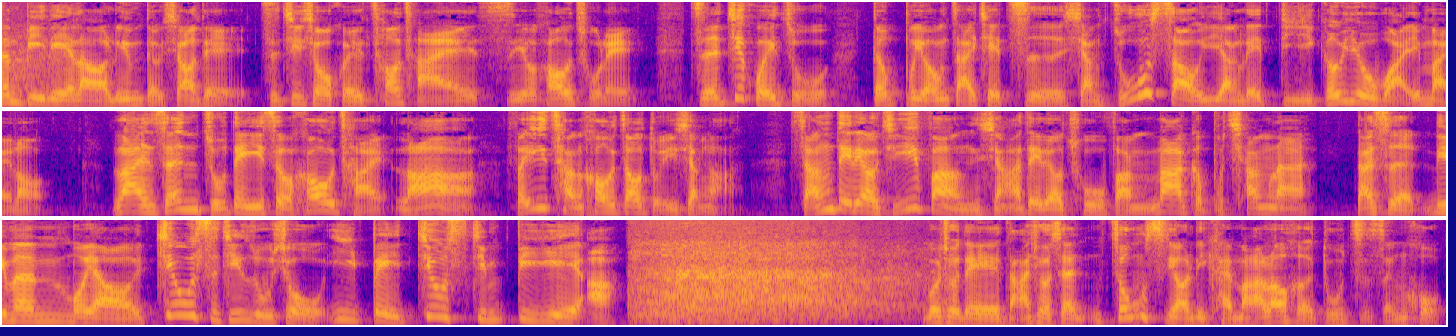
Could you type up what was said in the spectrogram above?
等毕业了，你们都晓得自己学会炒菜是有好处的。自己会做，都不用再去吃像猪烧一样的地沟油外卖了。男生做得一手好菜，那非常好找对象啊！上得了机房，下得了厨房，哪个不抢呢？但是你们莫要九十斤入学，一百九十斤毕业啊！我觉得大学生总是要离开妈老汉独自生活。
